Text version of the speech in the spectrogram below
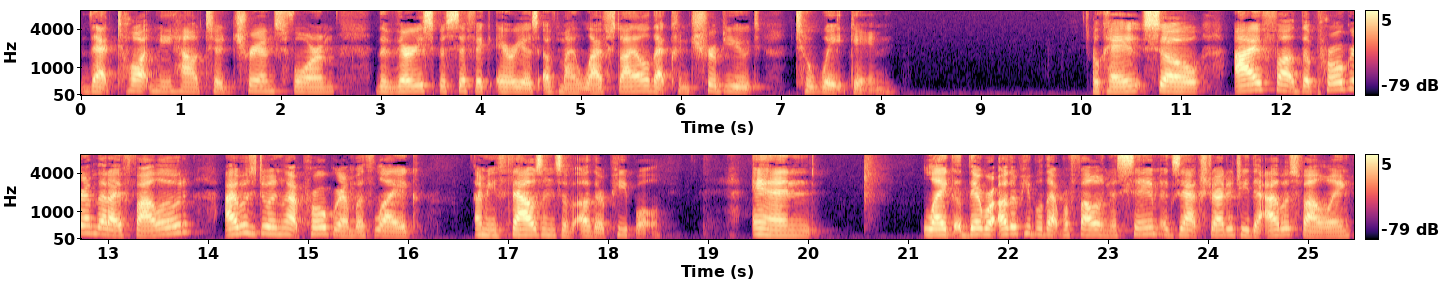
that taught me how to transform the very specific areas of my lifestyle that contribute to weight gain. Okay, so I fo- the program that I followed, I was doing that program with like, I mean, thousands of other people. And like there were other people that were following the same exact strategy that I was following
